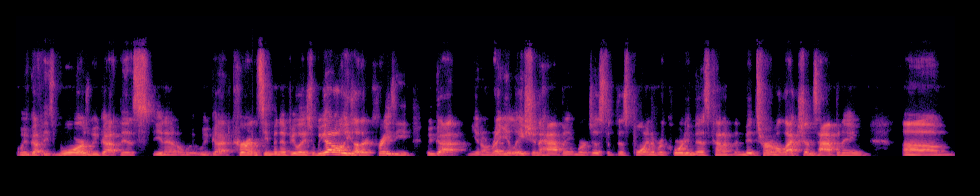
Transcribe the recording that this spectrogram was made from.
we've got these wars, we've got this, you know, we've got currency manipulation, we got all these other crazy, we've got, you know, regulation happening. We're just at this point of recording this, kind of the midterm elections happening. Um,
